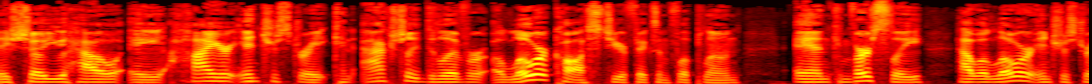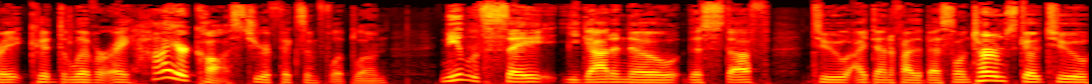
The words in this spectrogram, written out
They show you how a higher interest rate can actually deliver a lower cost to your fix and flip loan, and conversely, how a lower interest rate could deliver a higher cost to your fix and flip loan. Needless to say, you got to know this stuff to identify the best loan terms. Go to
